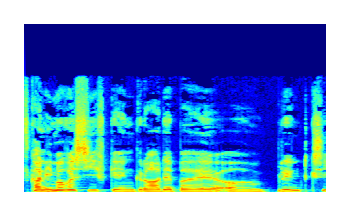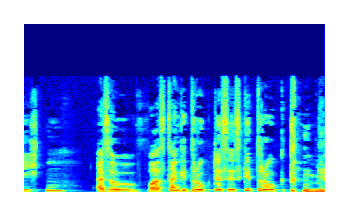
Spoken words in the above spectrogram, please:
es kann immer was schiefgehen, gerade bei äh, Printgeschichten. Also was dann gedruckt ist, ist gedruckt. Mhm.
